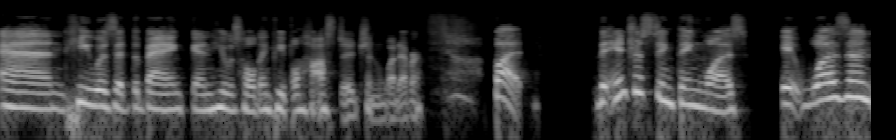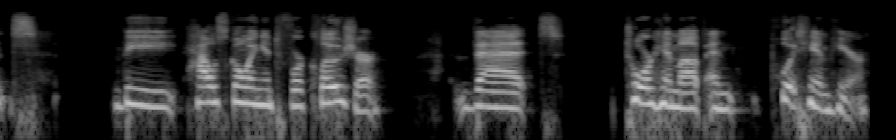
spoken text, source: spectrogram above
and he was at the bank and he was holding people hostage and whatever. But the interesting thing was it wasn't the house going into foreclosure that tore him up and put him here.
